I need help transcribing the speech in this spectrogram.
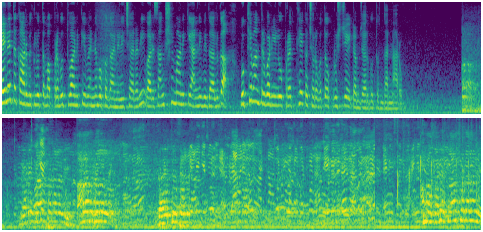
చేనేత కార్మికులు తమ ప్రభుత్వానికి వెన్నెముకగా నిలిచారని వారి సంక్షేమానికి అన్ని విధాలుగా ముఖ్యమంత్రి వర్యులు ప్రత్యేక చొరవతో కృషి చేయటం జరుగుతుందన్నారు. అనాథపిల్లల్ని దయచేసి అమ్మ క్లాస్ పడాలండి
